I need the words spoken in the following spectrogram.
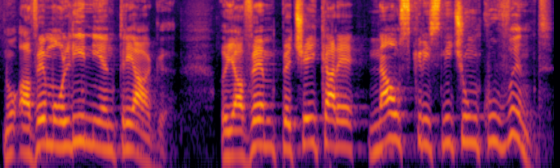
Nu? Avem o linie întreagă. Îi avem pe cei care n-au scris niciun cuvânt,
